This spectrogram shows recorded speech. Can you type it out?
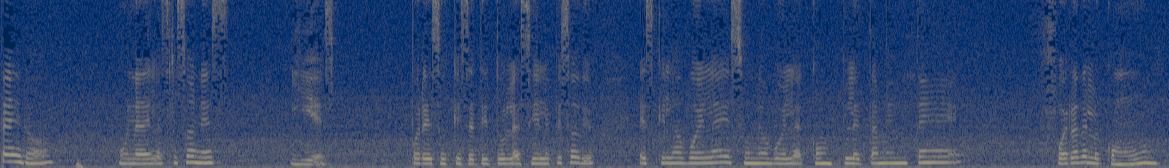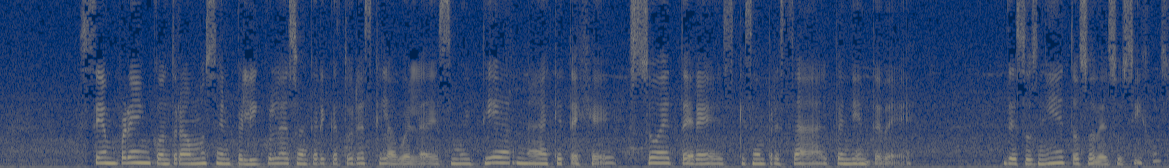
Pero una de las razones, y es por eso que se titula así el episodio, es que la abuela es una abuela completamente fuera de lo común. Siempre encontramos en películas o en caricaturas que la abuela es muy tierna, que teje suéteres, que siempre está al pendiente de, de sus nietos o de sus hijos.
